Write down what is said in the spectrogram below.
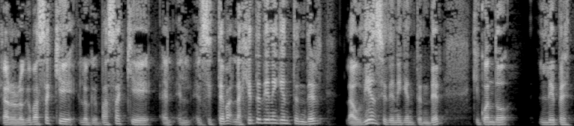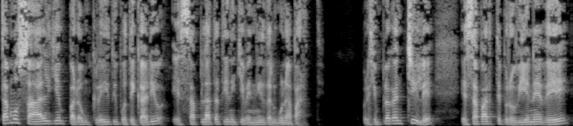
Claro, lo que pasa es que, lo que pasa es que el, el, sistema, la gente tiene que entender, la audiencia tiene que entender que cuando le prestamos a alguien para un crédito hipotecario, esa plata tiene que venir de alguna parte. Por ejemplo, acá en Chile, esa parte proviene de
